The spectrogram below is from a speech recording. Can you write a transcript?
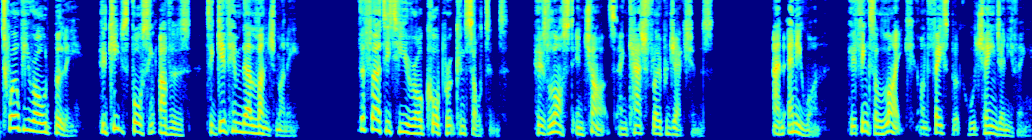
12 year old bully who keeps forcing others to give him their lunch money. The 32 year old corporate consultant who's lost in charts and cash flow projections. And anyone who thinks a like on Facebook will change anything.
